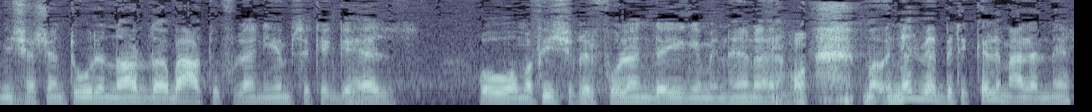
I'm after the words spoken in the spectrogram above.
مش عشان تقول النهارده بعتوا فلان يمسك الجهاز. هو ما فيش غير فلان ده يجي من هنا. الناس بقت بتتكلم على الناس.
